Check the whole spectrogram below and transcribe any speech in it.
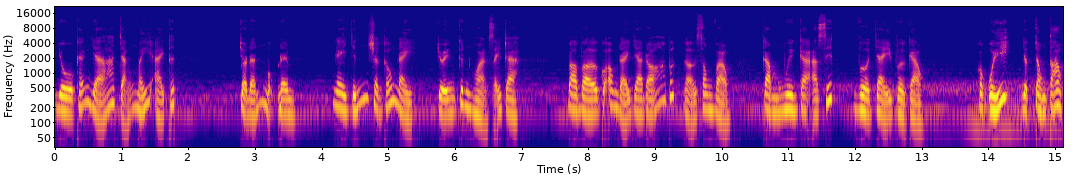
dù khán giả chẳng mấy ai thích. Cho đến một đêm, ngay chính sân khấu này, chuyện kinh hoàng xảy ra. Bà vợ của ông đại gia đó bất ngờ xông vào, cầm nguyên ca axit vừa chạy vừa gào. Con quỷ, giật chồng tao!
